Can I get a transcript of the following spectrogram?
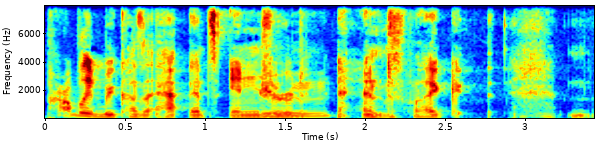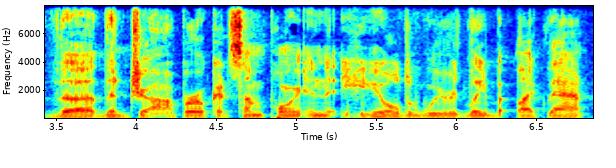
Probably because it ha- it's injured mm-hmm. and like the the jaw broke at some point and it healed weirdly, but like that.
